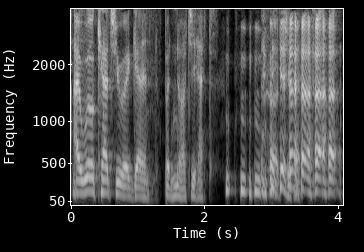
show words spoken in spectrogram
I will catch you again, but not yet. not yet.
